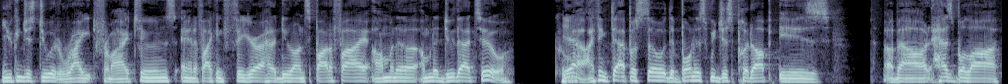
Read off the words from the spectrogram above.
You can just do it right from iTunes. And if I can figure out how to do it on Spotify, I'm going to, I'm going to do that too. Cool. Yeah. I think the episode, the bonus we just put up is about Hezbollah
